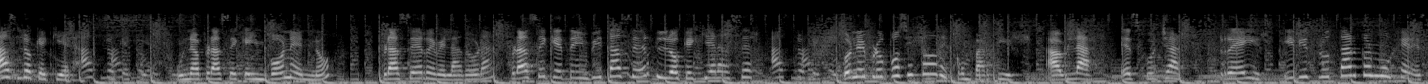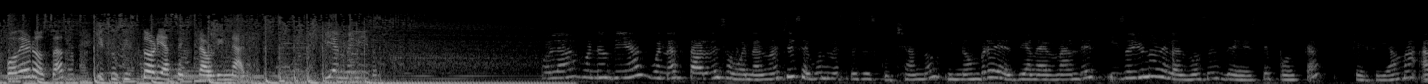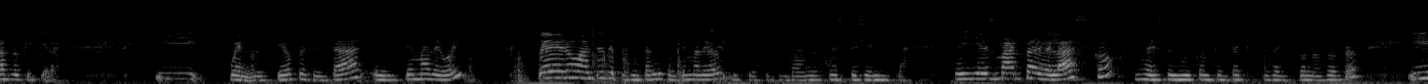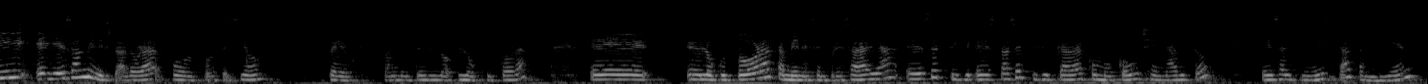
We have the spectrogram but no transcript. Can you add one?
Haz lo que quieras. Una frase que impone, ¿no? Frase reveladora, frase que te invita a hacer lo que quieras hacer. Haz lo que quieras. Con el propósito de compartir, hablar, escuchar, reír y disfrutar con mujeres poderosas y sus historias extraordinarias. Bienvenido. Hola, buenos días, buenas tardes o buenas noches, según me estés escuchando. Mi nombre es Diana Hernández y soy una de las voces de este podcast que se llama Haz lo que quieras. Y bueno, les quiero presentar el tema de hoy, pero antes de presentarles el tema de hoy, les quiero presentar a nuestra especialista. Ella es Marta de Velasco, estoy muy contenta que estés aquí con nosotros. Y ella es administradora por profesión, pero principalmente es locutora. Eh, eh, locutora, también es empresaria, es está certificada como coach en hábitos, es alquimista también,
